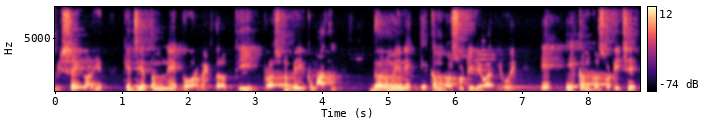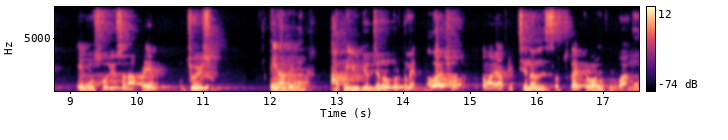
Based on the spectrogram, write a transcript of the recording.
વિષય ગણિત કે જે તમને ગવર્મેન્ટ તરફથી પ્રશ્ન બેંકમાંથી દર મહિને એકમ કસોટી લેવાતી હોય. એ એકમ કસોટી છે, એનું સોલ્યુશન આપણે જોઈશું. એના પહેલાં આપણી યુટ્યુબ ચેનલ ઉપર તમે નવા છો, તો તમારે આપણી ચેનલને સબસ્ક્રાઇબ કરવાનું ભૂલવાનું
